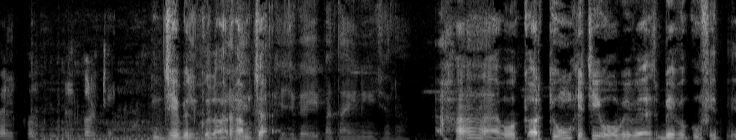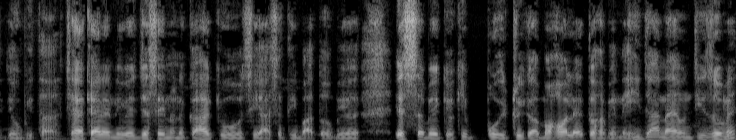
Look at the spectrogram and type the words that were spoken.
बिल्कुल बिल्कुल ठीक। जी बिल्कुल और हम चा खिंच गई पता ही नहीं चला। हाँ वो और क्यों खिंची? वो भी वैस- बेवकूफ़ी थी जो भी था। खैर खैर एनीवे जैसे इन्होंने कहा कि वो सियासती बातों में इस समय क्योंकि पोइट्री का माहौल है तो हमें नहीं जाना है उन चीज़ों में।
